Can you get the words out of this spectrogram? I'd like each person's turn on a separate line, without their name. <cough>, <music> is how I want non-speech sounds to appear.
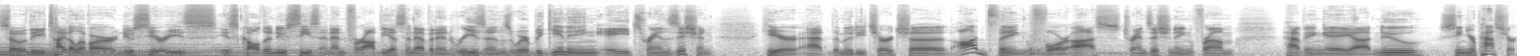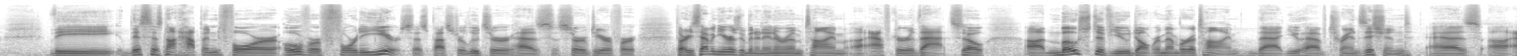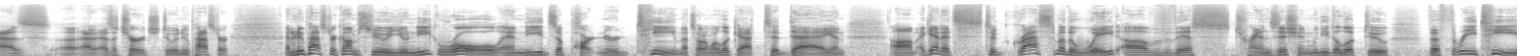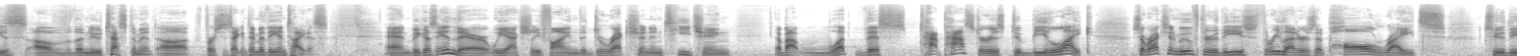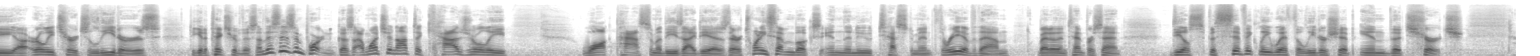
So, the title of our new series is called A New Season, and for obvious and evident reasons, we're beginning a transition here at the Moody Church. An odd thing for us, transitioning from having a uh, new senior pastor. The, this has not happened for over 40 years, as Pastor Lutzer has served here for 37 years. We've been an interim time uh, after that. So, uh, most of you don't remember a time that you have transitioned as, uh, as, uh, as a church to a new pastor. And a new pastor comes to a unique role and needs a partnered team. That's what I want to look at today. And um, again, it's to grasp some of the weight of this transition, we need to look to the three T's of the New Testament uh, 1st and 2nd Timothy and Titus. And because in there, we actually find the direction and teaching about what this pastor is to be like. So we're actually going to move through these three letters that Paul writes to the uh, early church leaders to get a picture of this. Now, this is important because I want you not to casually walk past some of these ideas. There are 27 books in the New Testament, three of them, better than 10%, deal specifically with the leadership in the church.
